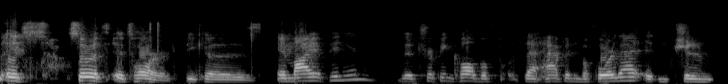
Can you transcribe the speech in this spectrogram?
It's so it's it's hard because in my opinion, the tripping call before that happened before that it shouldn't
